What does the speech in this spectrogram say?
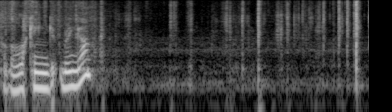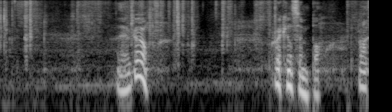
Put the locking ring on. There we go quick and simple. Right,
